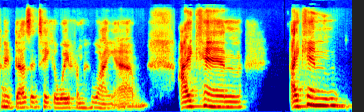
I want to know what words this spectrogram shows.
And it doesn't take away from who I am. I can I can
